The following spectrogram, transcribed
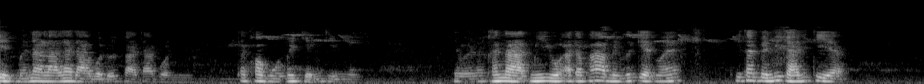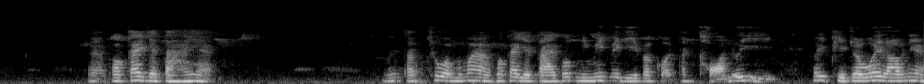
ติดเหมือนอาราลดาบทดุสาตาบทนี้ถ้าข้อมูลไม่เจ๋งจริงเลยใช่ไหมขนาดมีอยู่อัตภาพหนึ่งสังเกตไหมที่ท่านเป็นวิชาทิฏฐิอะพอใกล้จะตายอะไม่ทัชั่วมากๆพอใกล้จะตายพบนิมิตไม่ดีปรากฏท่านถอนเอ้ยอีก เฮ้ยผิดเราเว้ยเราเนี่ย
